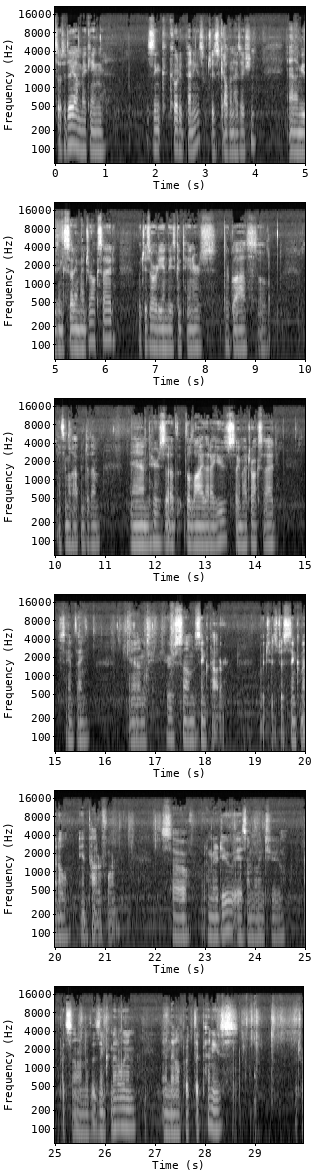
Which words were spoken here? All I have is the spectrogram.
So today I'm making zinc coated pennies, which is galvanization, and I'm using sodium hydroxide, which is already in these containers. They're glass, so nothing will happen to them. And here's uh, the lye that I used, sodium hydroxide, same thing. And here's some zinc powder, which is just zinc metal in powder form. So what I'm going to do is I'm going to put some of the zinc metal in, and then I'll put the pennies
